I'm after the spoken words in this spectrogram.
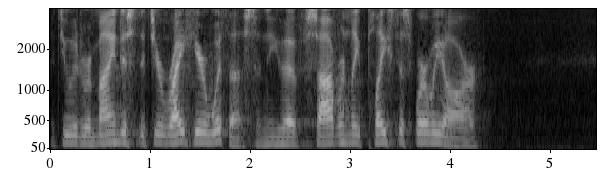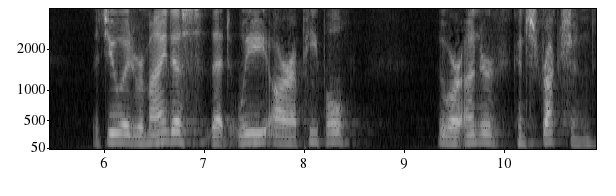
that you would remind us that you're right here with us and you have sovereignly placed us where we are. That you would remind us that we are a people who are under construction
